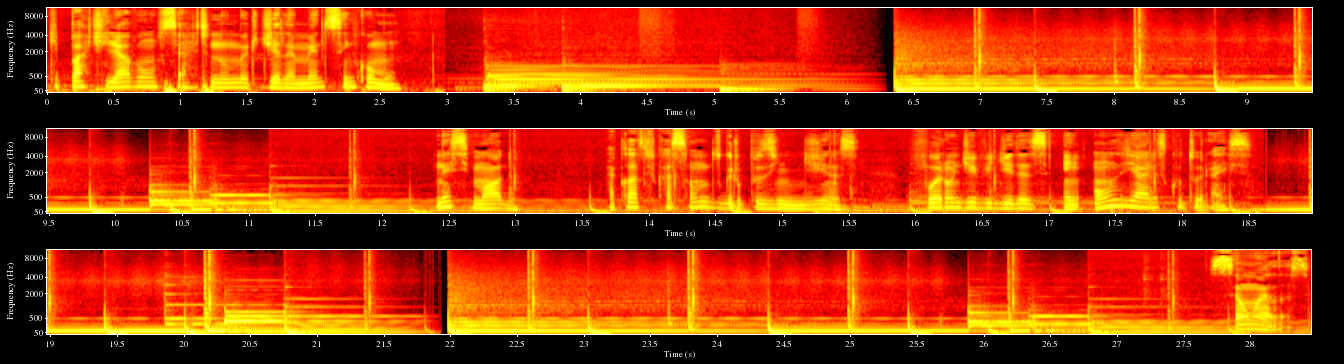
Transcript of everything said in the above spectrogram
que partilhavam um certo número de elementos em comum. Nesse modo, a classificação dos grupos indígenas foram divididas em 11 áreas culturais. São elas:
